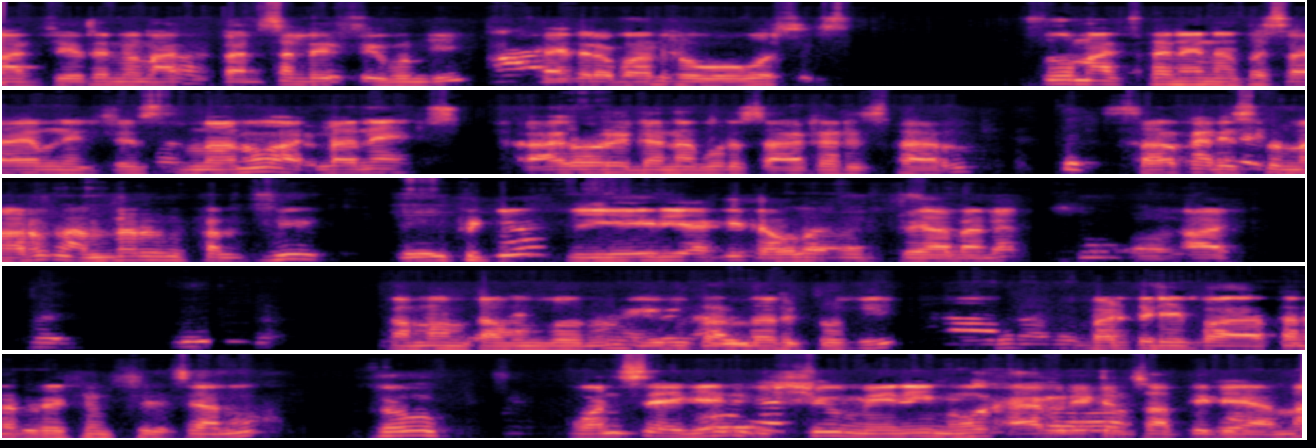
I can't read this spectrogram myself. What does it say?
నాకు చేతన నాకు కన్సల్టెన్సీ ఉంది. హైదరాబాద్లో ఓవర్సీస్. సో నాకు తనైనంత సహాయం నేను చేస్తున్నాను. అట్లానే రాఘవరెడ్డి అన్న కూడా సహకరిస్తారు. సహకరిస్తున్నారు. అందరూ కలిసి యూత్కి ఈ ఏరియాకి డెవలప్మెంట్ చేయాలని ఖమ్మం టౌన్ లోను యూత్ అందరితో బర్త్డే సెలబ్రేషన్స్ చేశాను so once again wish you many more happy returns of the day అన్న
